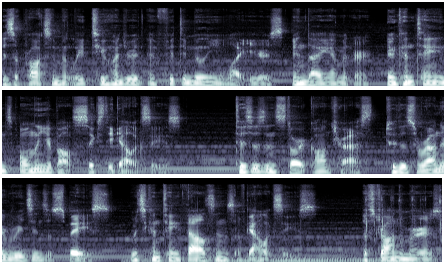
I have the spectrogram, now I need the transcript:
is approximately 250 million light-years in diameter and contains only about 60 galaxies. This is in stark contrast to the surrounding regions of space, which contain thousands of galaxies. Astronomers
